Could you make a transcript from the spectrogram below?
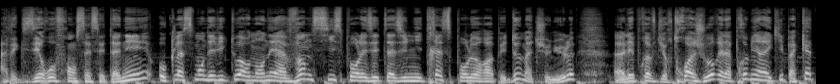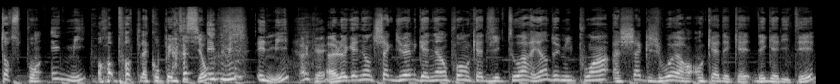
avec zéro français cette année. Au classement des victoires, on en est à 26 pour les États-Unis, 13 pour l'Europe et deux matchs nuls. Euh, L'épreuve dure 3 jours et la première équipe à 14 points et demi remporte la compétition. Et demi et demi. Euh, le gagnant de chaque duel gagne un point en cas de victoire et un demi-point à chaque joueur en cas d'égalité.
